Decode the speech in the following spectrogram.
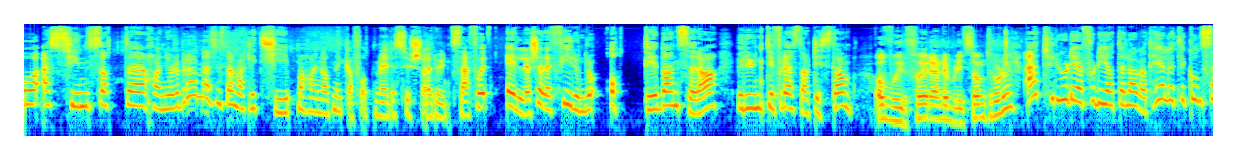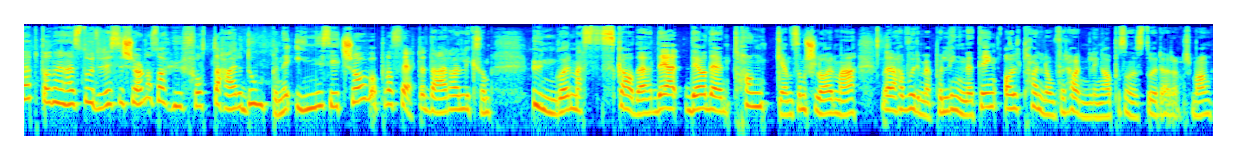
og jeg syns at uh, han gjør det bra, men jeg syns det har vært litt kjipt med han at han ikke har fått mer ressurser rundt seg. For ellers er det 480 80 dansere rundt de fleste artistene. Og hvorfor er det blitt sånn, tror du? Jeg tror det er fordi at det er laga et helhetlig konsept av denne store regissøren. Og så har hun fått det her dumpende inn i sitt show og plassert det der han liksom unngår mest skade. Det, det er den tanken som slår meg når jeg har vært med på lignende ting. Alt handler om forhandlinger på sånne store arrangement.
